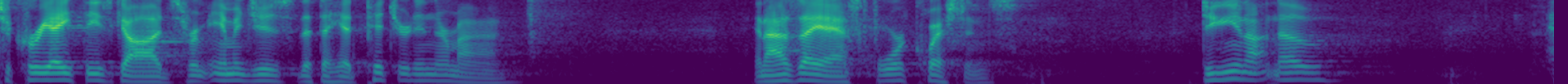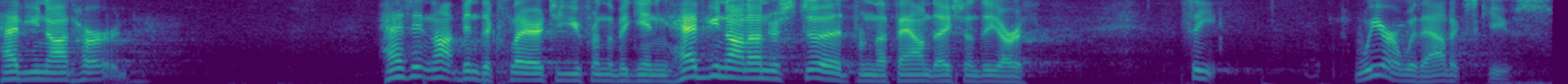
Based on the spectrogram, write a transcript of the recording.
to create these gods from images that they had pictured in their mind. And Isaiah asked four questions Do you not know? Have you not heard? Has it not been declared to you from the beginning? Have you not understood from the foundation of the earth? See, we are without excuse.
